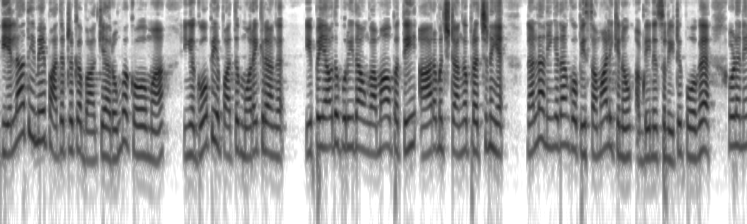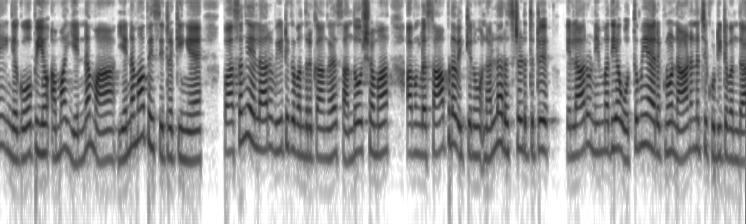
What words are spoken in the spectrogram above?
இது எல்லாத்தையுமே பார்த்துட்ருக்க பாக்கியா ரொம்ப கோவமாக இங்கே கோபியை பார்த்து முறைக்கிறாங்க. இப்போயாவது புரியுதா? அவங்க அம்மாவை பற்றி ஆரம்பிச்சிட்டாங்க பிரச்சனையை. நல்லா நீங்கள் தான் கோபி சமாளிக்கணும் அப்படின்னு சொல்லிட்டு போக உடனே இங்கே கோபியும் அம்மா என்னம்மா? என்னம்மா பேசிகிட்டு இருக்கீங்க? பசங்க எல்லாரும் வீட்டுக்கு வந்திருக்காங்க. சந்தோஷமாக அவங்கள சாப்பிட வைக்கணும். நல்லா ரெஸ்ட் எடுத்துட்டு எல்லாரும் நிம்மதியாக ஒத்துமையாக இருக்கணும் நான் நினச்சி கூட்டிகிட்டு வந்தா.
